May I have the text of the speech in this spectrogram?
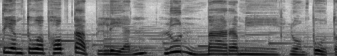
เตรียมตัวพบกับเหรียญรุ่นบารมีหลวงปู่โต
